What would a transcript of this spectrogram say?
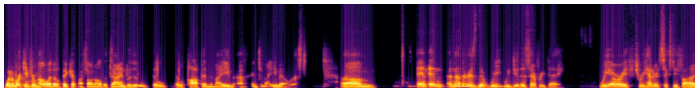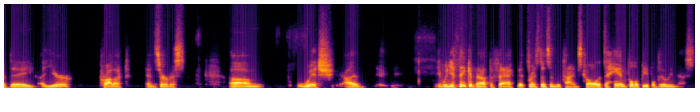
when I'm working from home, I don't pick up my phone all the time, but it'll it'll it'll pop into my email uh, into my email list. Um, and and another is that we we do this every day. We are a 365 day a year product and service, um, which I when you think about the fact that, for instance, in the Times Call, it's a handful of people doing this.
